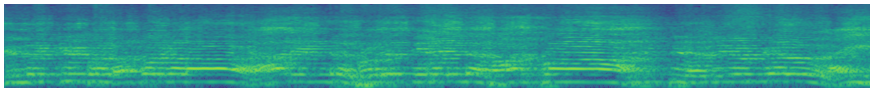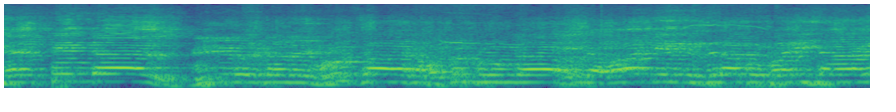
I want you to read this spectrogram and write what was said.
இலக்கின்ற நபர்களா பொறுத்திருந்த பார்ப்பா சீட்டு அடியுங்கள் கை கட்டுங்கள். வீரர்களை உற்சாக படுத்துங்கள் இந்த வாட்டிற்கு சிறப்பு பரிசாக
